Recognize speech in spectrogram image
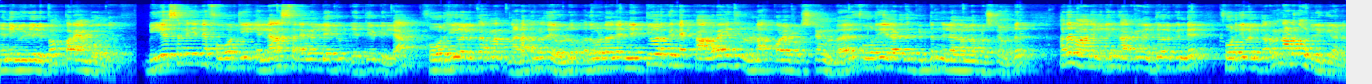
ഞാൻ ഈ വീഡിയോയിൽ ഇപ്പം പറയാൻ പോകുന്നത്. ബി എസ് എൻ എല്ലിന്റെ ഫോർ ജി എല്ലാ സ്ഥലങ്ങളിലേക്കും എത്തിയിട്ടില്ല. ഫോർ ജി വൽക്കരണം നടക്കുന്നതേ ഉള്ളൂ. അതുകൊണ്ട് തന്നെ നെറ്റ്വർക്കിന്റെ കവറേജിലുള്ള കുറേ പ്രശ്നങ്ങളുണ്ട്. അതായത് ഫോർ ജി എല്ലായിടത്തും കിട്ടുന്നില്ല എന്നുള്ള പ്രശ്നമുണ്ട്. അത് മാറി വരും. കാരണം നെറ്റ്വർക്കിന്റെ ഫോർ ജി വൽക്കരണം നടന്നുകൊണ്ടിരിക്കുകയാണ്.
